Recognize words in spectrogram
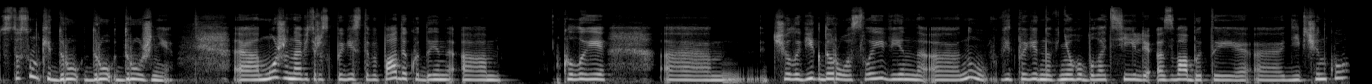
стосунки дружні. Можу навіть розповісти випадок один. Коли е, чоловік дорослий, він е, ну, відповідно в нього була ціль звабити е, дівчинку,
